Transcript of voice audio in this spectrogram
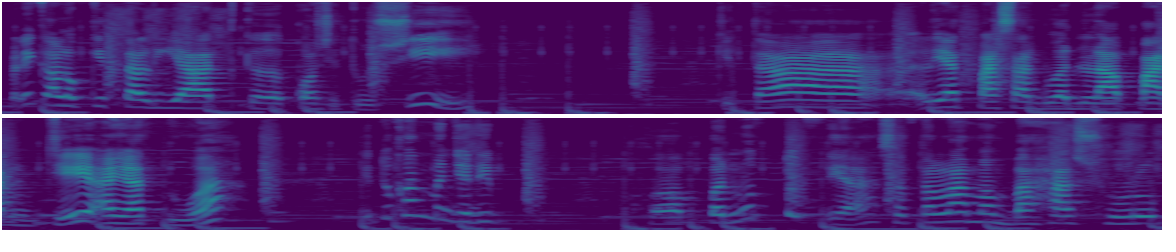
Jadi kalau kita lihat ke konstitusi, kita lihat pasal 28J ayat 2, itu kan menjadi uh, penutup ya setelah membahas huruf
